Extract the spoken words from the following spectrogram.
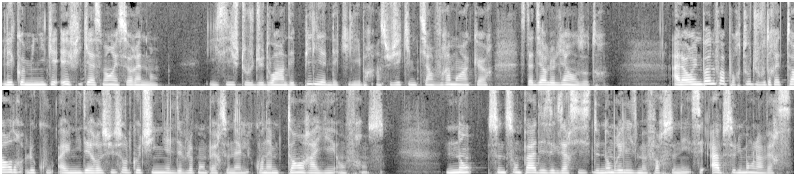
les communiquer efficacement et sereinement. Ici, je touche du doigt un des piliers de l'équilibre, un sujet qui me tient vraiment à cœur, c'est-à-dire le lien aux autres. Alors une bonne fois pour toutes, je voudrais tordre le cou à une idée reçue sur le coaching et le développement personnel qu'on aime tant railler en France. Non, ce ne sont pas des exercices de nombrilisme forcené, c'est absolument l'inverse.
